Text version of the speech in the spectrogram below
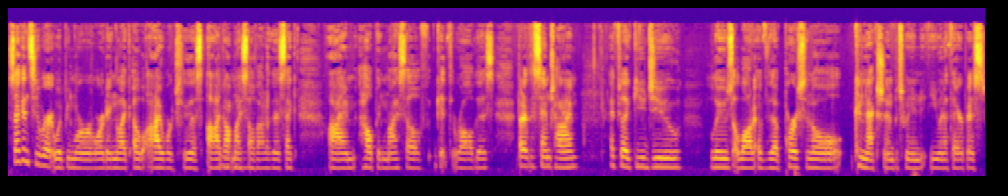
So I can see where it would be more rewarding. Like, oh, I worked through this. I got mm-hmm. myself out of this. Like, I'm helping myself get through all of this. But at the same time, I feel like you do lose a lot of the personal connection between you and a therapist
